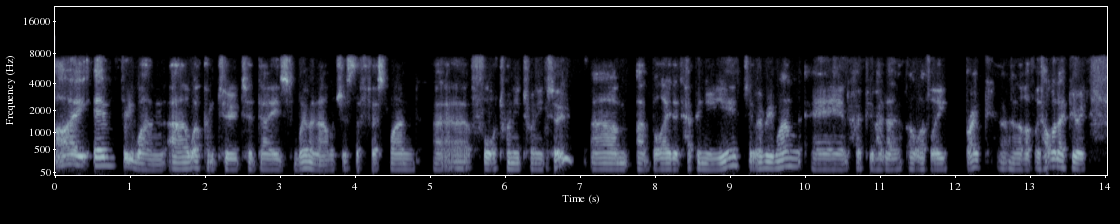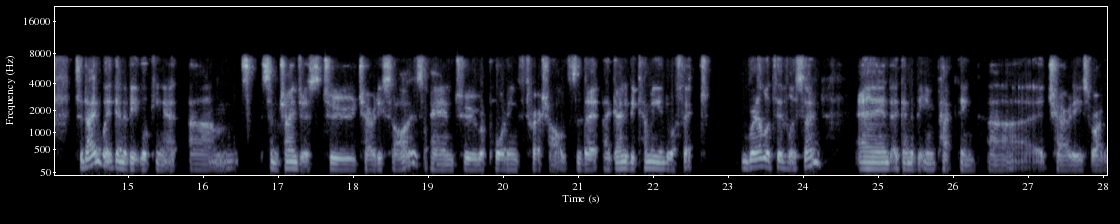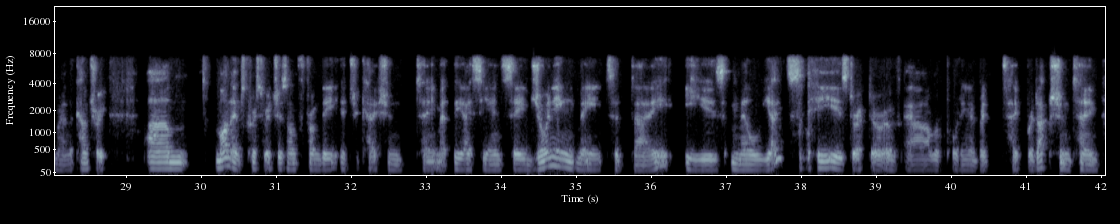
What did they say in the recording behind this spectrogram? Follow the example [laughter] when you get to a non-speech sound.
Hi everyone, uh, welcome to today's webinar, which is the first one uh, for 2022. Um, a belated Happy New Year to everyone and hope you had a, a lovely break and a lovely holiday period. Today we're going to be looking at um, some changes to charity size and to reporting thresholds that are going to be coming into effect relatively soon and are going to be impacting uh, charities right around the country. Um, my name's Chris Richards. I'm from the education team at the ACNC. Joining me today is Mel Yates. He is director of our reporting and red tape reduction team.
